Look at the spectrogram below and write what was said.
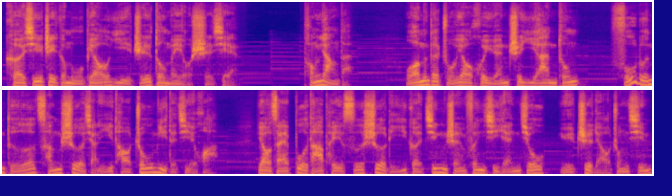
可惜，这个目标一直都没有实现。同样的，我们的主要会员之一安东·弗伦德曾设想一套周密的计划，要在布达佩斯设立一个精神分析研究与治疗中心，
